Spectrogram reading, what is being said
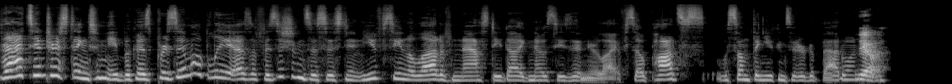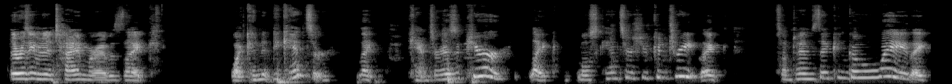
That's interesting to me because presumably as a physician's assistant, you've seen a lot of nasty diagnoses in your life. So POTS was something you considered a bad one? Yeah. There was even a time where I was like, why couldn't it be cancer? Like, cancer has a cure. Like, most cancers you can treat. Like, sometimes they can go away. Like,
